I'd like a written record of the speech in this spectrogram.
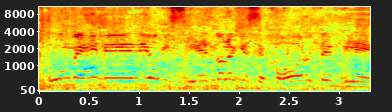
Un mes y medio diciéndole que se porten bien.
